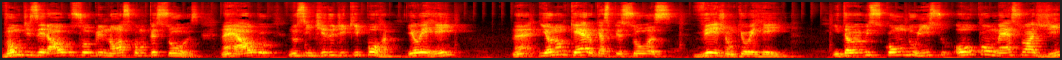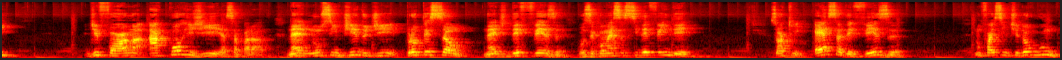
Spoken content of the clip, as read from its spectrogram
vão dizer algo sobre nós como pessoas né? Algo no sentido de que, porra, eu errei, né? E eu não quero que as pessoas vejam que eu errei. Então eu escondo isso ou começo a agir de forma a corrigir essa parada, né? No sentido de proteção, né? De defesa. Você começa a se defender. Só que essa defesa não faz sentido algum.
